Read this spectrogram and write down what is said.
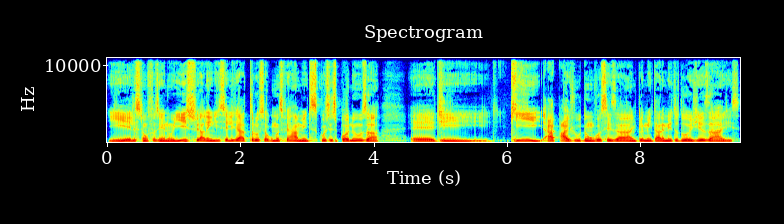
e eles estão fazendo isso. E além disso, ele já trouxe algumas ferramentas que vocês podem usar é, de que a, ajudam vocês a implementar metodologias ágeis.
